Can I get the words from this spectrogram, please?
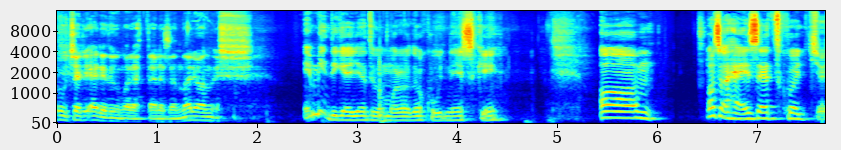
Úgyhogy egyedül maradtál ezen nagyon, és... Én mindig egyedül maradok, úgy néz ki. A, az a helyzet, hogy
